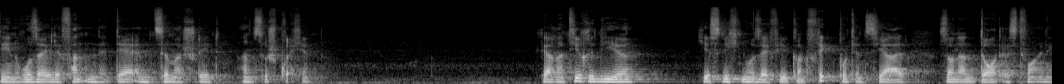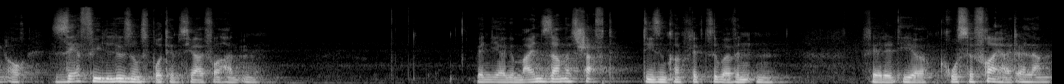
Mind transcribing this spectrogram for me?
den rosa Elefanten, der im Zimmer steht, anzusprechen. Garantiere dir, hier ist nicht nur sehr viel Konfliktpotenzial, sondern dort ist vor allen Dingen auch sehr viel Lösungspotenzial vorhanden. Wenn ihr gemeinsam es schafft, diesen Konflikt zu überwinden, werdet ihr große Freiheit erlangen.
